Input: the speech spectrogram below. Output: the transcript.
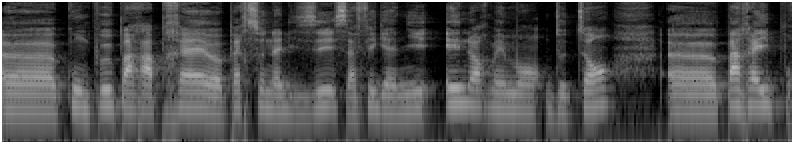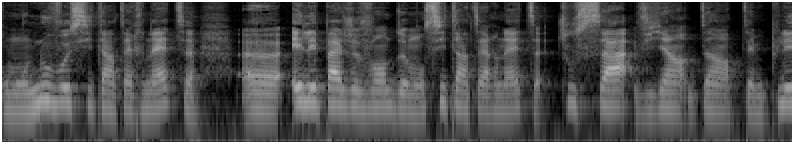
euh, qu'on peut par après personnaliser, ça fait gagner énormément de temps. Pareil pour mon nouveau site internet et les pages de vente de mon site internet. Tout ça vient d'un template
